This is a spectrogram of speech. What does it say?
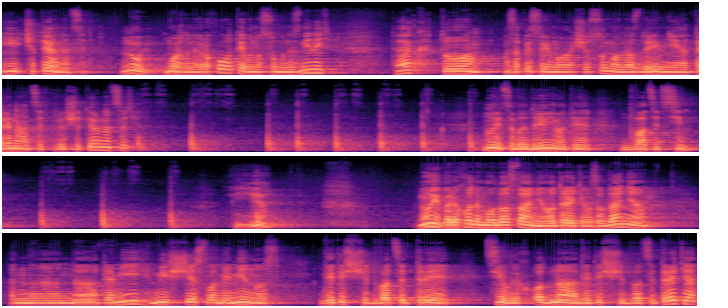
і 14. 0 можна не враховувати, воно суму не змінить. Так, то записуємо, що сума у нас дорівнює 13 плюс 14. Ну і це буде дорівнювати 27. Є. Ну і переходимо до останнього третього завдання. На, прямій між числами мінус 2023,1 2023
